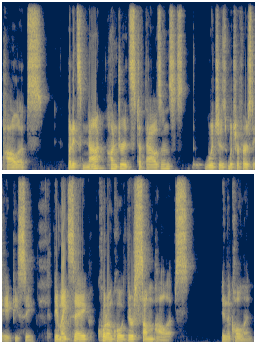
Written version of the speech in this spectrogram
polyps, but it's not hundreds to thousands, which is which refers to APC. They might say, quote unquote, there's some polyps in the colon.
